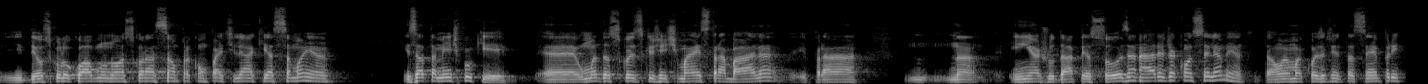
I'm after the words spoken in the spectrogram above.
E Deus colocou algo no nosso coração para compartilhar aqui essa manhã. Exatamente porque é uma das coisas que a gente mais trabalha para em ajudar pessoas é na área de aconselhamento. Então é uma coisa que a gente está sempre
